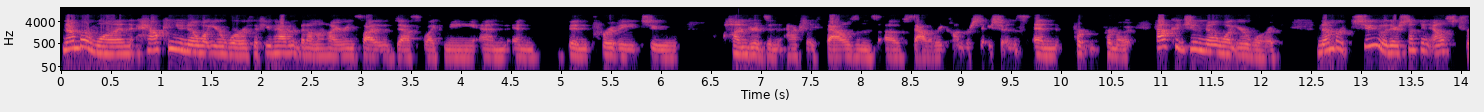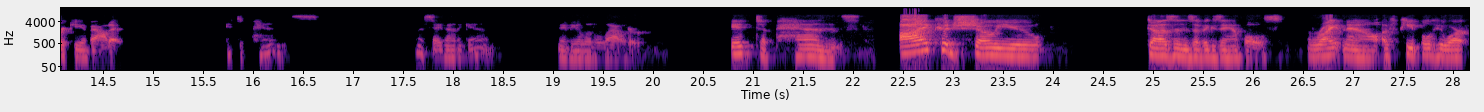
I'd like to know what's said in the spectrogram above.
Number one, how can you know what you're worth if you haven't been on the hiring side of the desk like me and and been privy to hundreds and actually thousands of salary conversations and pr- promote? How could you know what you're worth? Number two, there's something else tricky about it. It depends. I'm going to say that again, maybe a little louder. It depends. I could show you dozens of examples right now of people who are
